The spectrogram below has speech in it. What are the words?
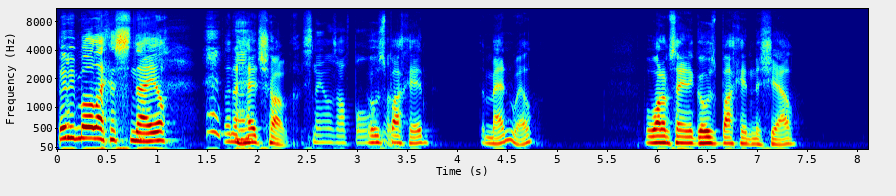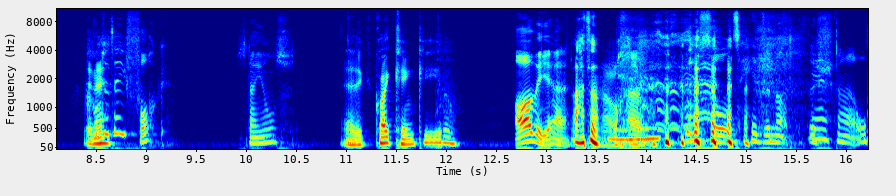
maybe more like a snail than a hedgehog. snails have balls. Goes back in. The men will. But what I'm saying, it goes back in the shell. How innit? do they fuck? Snails? Yeah, they're quite kinky, you know. Are they? Yeah. I don't know. Oh, All sorts hidden up the shell.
